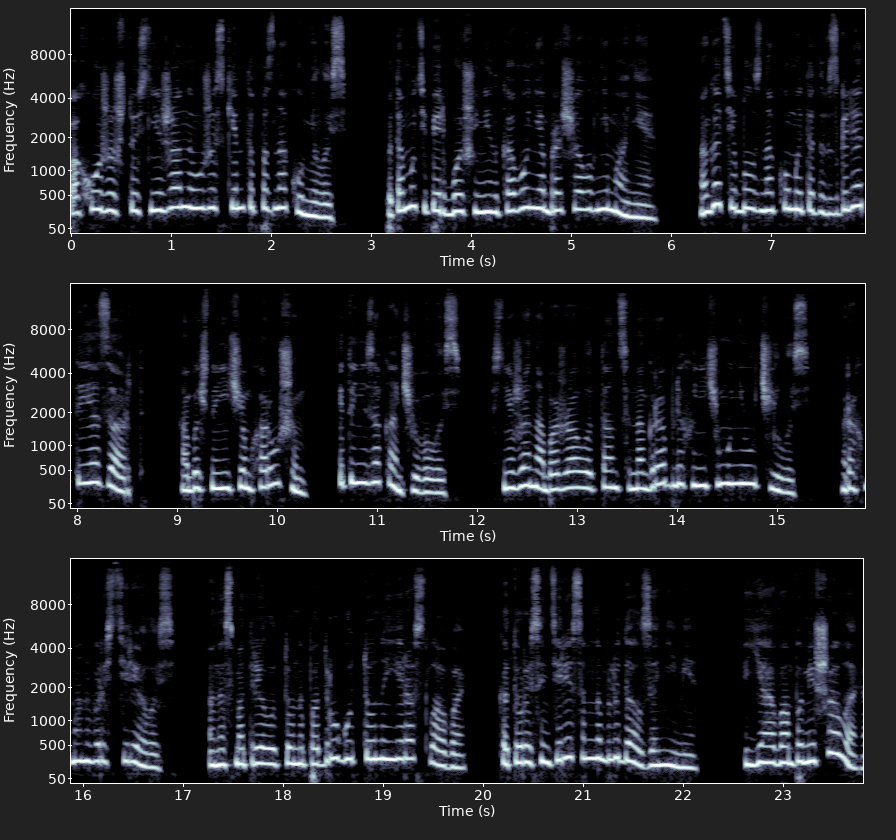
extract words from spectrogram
Похоже, что Снежана уже с кем-то познакомилась, потому теперь больше ни на кого не обращала внимания. Агате был знаком этот взгляд и азарт. Обычно ничем хорошим это не заканчивалось. Снежана обожала танцы на граблях и ничему не училась. Рахманова растерялась. Она смотрела то на подругу, то на Ярослава, который с интересом наблюдал за ними. «Я вам помешала?»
